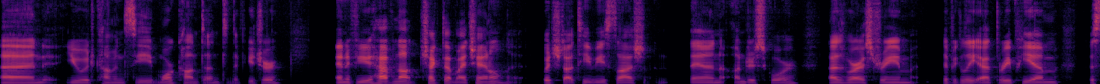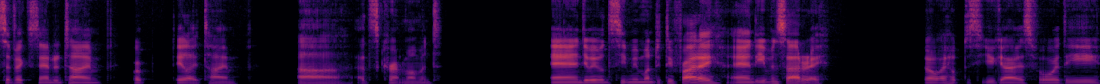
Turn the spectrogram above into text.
and you would come and see more content in the future. And if you have not checked out my channel, twitch.tv slash nzan underscore, that is where I stream typically at 3 p.m. Pacific Standard Time or Daylight Time uh, at this current moment. And you'll be able to see me Monday through Friday and even Saturday. So I hope to see you guys for the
